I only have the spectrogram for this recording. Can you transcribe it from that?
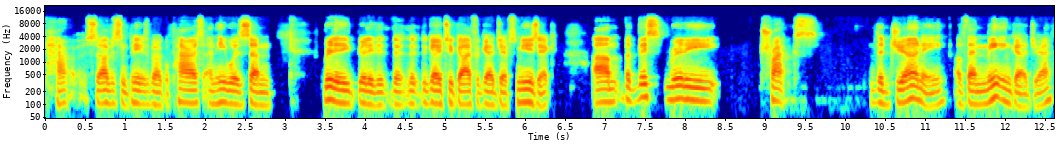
paris so either st petersburg or paris and he was um, really really the, the, the go-to guy for gurdjieff's music um, but this really tracks the journey of them meeting Gurdjieff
